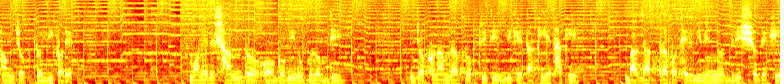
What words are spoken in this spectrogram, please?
সংযোগ তৈরি করে। মনের শান্ত ও গভীর উপলব্ধি, যখন আমরা প্রকৃতির দিকে তাকিয়ে থাকি বা যাত্রাপথের বিভিন্ন দৃশ্য দেখি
